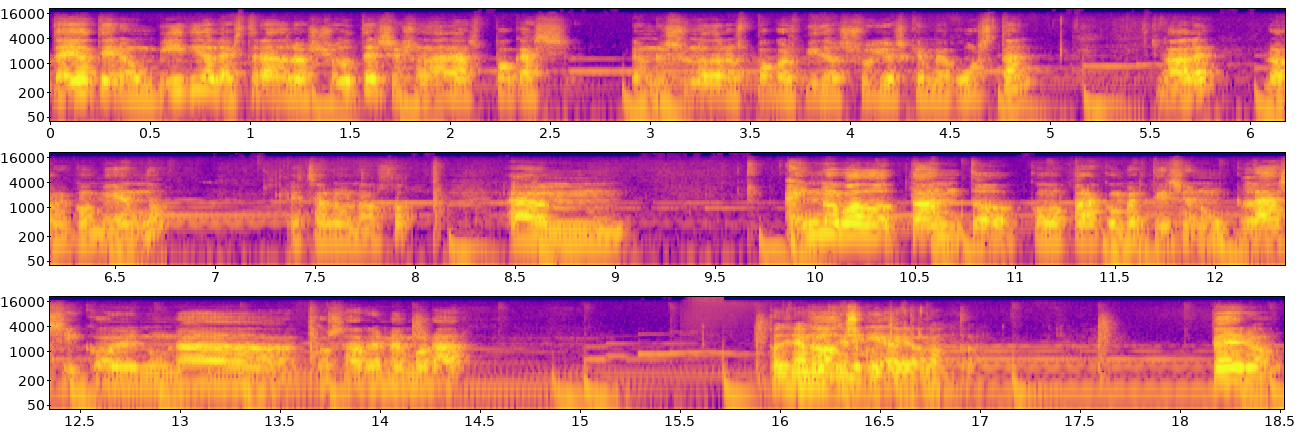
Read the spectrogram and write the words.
Dayo tiene un vídeo, la historia de los shooters, es una de las pocas. Es uno de los pocos vídeos suyos que me gustan. ¿Vale? Lo recomiendo. Échale un ojo. Em, ha innovado tanto como para convertirse en un clásico, en una cosa a rememorar. Podríamos No discutirlo. tanto. Pero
